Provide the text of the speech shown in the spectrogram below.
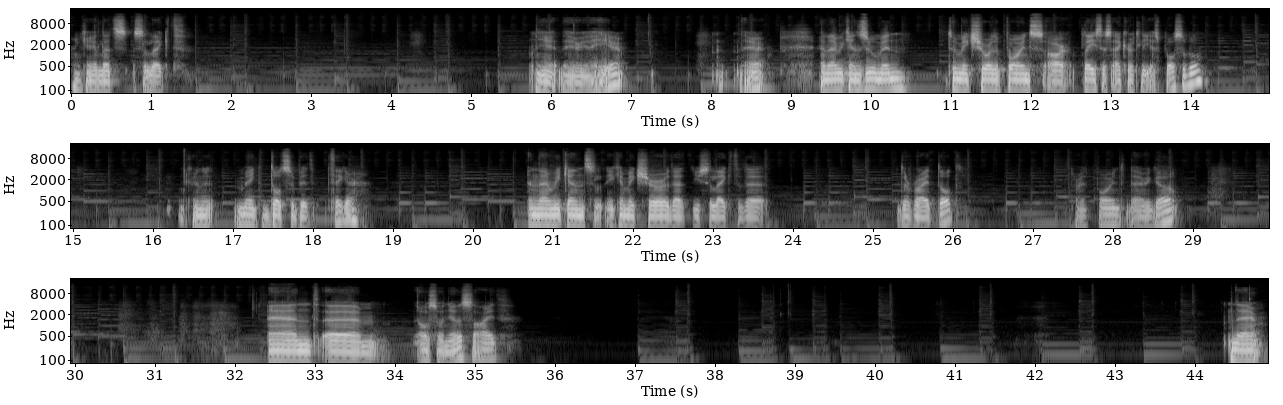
Okay, let's select yeah, the area here, and then we can zoom in to make sure the points are placed as accurately as possible. I'm gonna make the dots a bit thicker. And then we can you can make sure that you select the the right dot, the right point. There we go. And um, also on the other side, there.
